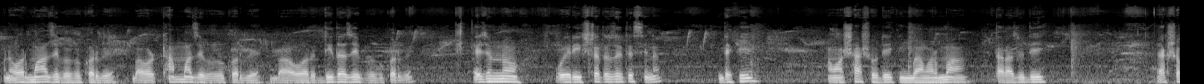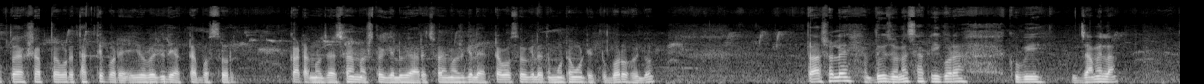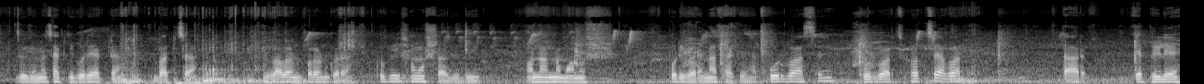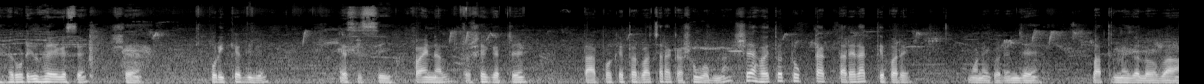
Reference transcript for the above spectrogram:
মানে ওর মা যেভাবে করবে বা ওর ঠাম্মা যেভাবে করবে বা ওর দিদা যেভাবে করবে এই জন্য ওই রিক্সটাতে যেতেছি না। দেখি আমার শাশুড়ি কিংবা আমার মা, তারা যদি এক সপ্তাহ এক সপ্তাহ করে থাকতে পারে, এইভাবে যদি একটা বছর কাটানো যায়, ছয় মাস তো গেলই, আর ছয় মাস গেলে একটা বছর গেলে তো মোটামুটি একটু বড় হইল। তা আসলে দুইজনে চাকরি করা খুবই ঝামেলা। দুজনে চাকরি করে একটা বাচ্চা লালন পালন করা খুবই সমস্যা যদি অন্যান্য মানুষ পরিবারে না থাকে। আর পূর্ব আছে, পূর্ব হচ্ছে আবার তার এপ্রিলে রুটিন হয়ে গেছে, সে পরীক্ষা দিবে এসএসসি ফাইনাল তো সেক্ষেত্রে তার পক্ষে তো আর বাচ্চা রাখা সম্ভব না। সে হয়তো টুকটাক তারে রাখতে পারে। মনে করেন যে বাথরুমে গেল বা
